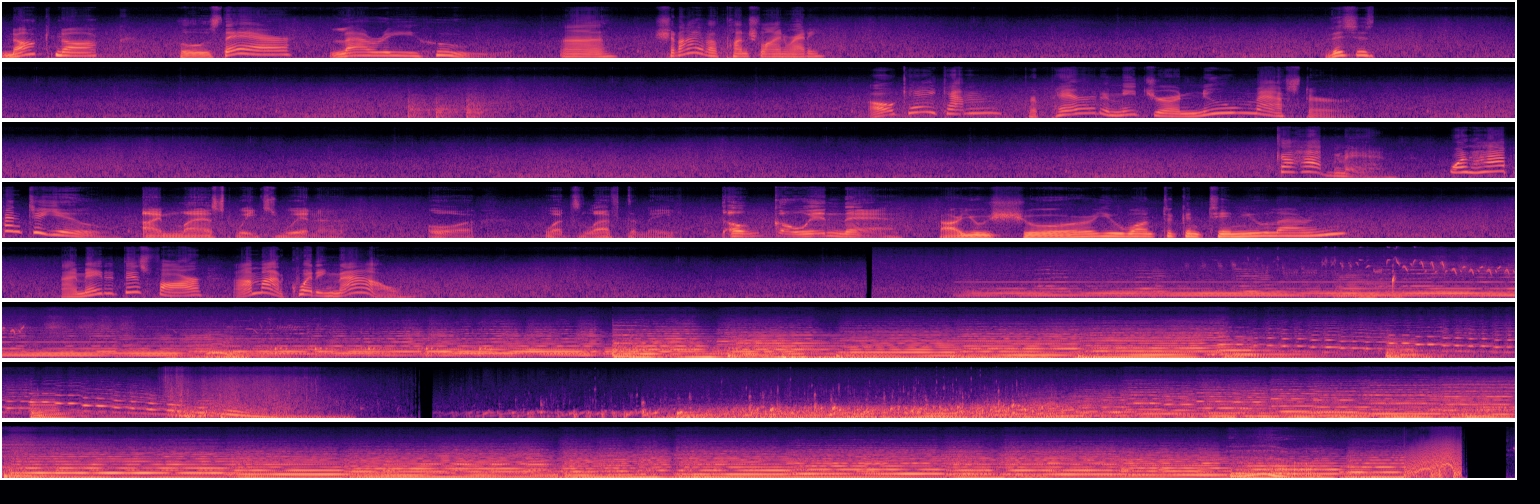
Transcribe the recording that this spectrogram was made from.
Knock, knock. Who's there? Larry who? Uh, should I have a punchline ready? This is... Okay, Captain. Prepare to meet your new master. God, man. What happened to you? I'm last week's winner. Or what's left of me. Don't go in there. Are you sure you want to continue, Larry? I made it this far. I'm not quitting now.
